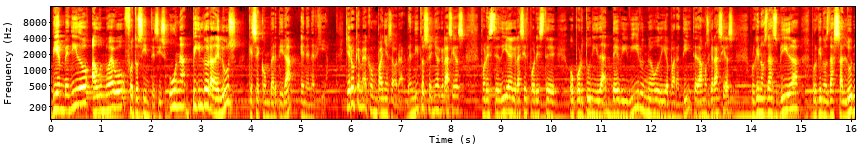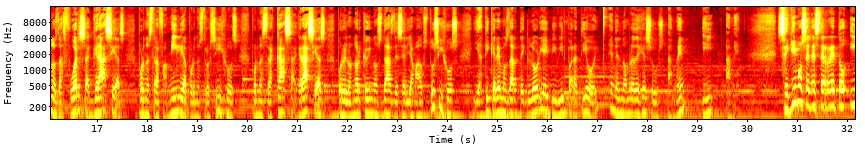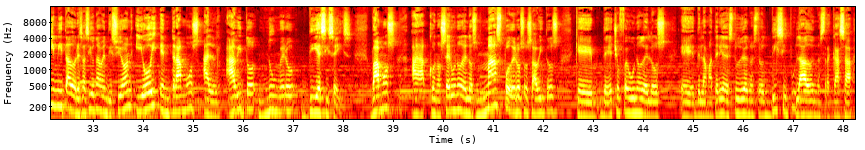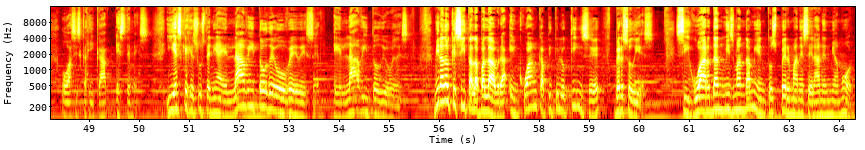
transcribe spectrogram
Bienvenido a un nuevo fotosíntesis, una píldora de luz que se convertirá en energía. Quiero que me acompañes a orar. Bendito Señor, gracias por este día, gracias por esta oportunidad de vivir un nuevo día para ti. Te damos gracias porque nos das vida, porque nos das salud, nos das fuerza. Gracias por nuestra familia, por nuestros hijos, por nuestra casa. Gracias por el honor que hoy nos das de ser llamados tus hijos. Y a ti queremos darte gloria y vivir para ti hoy. En el nombre de Jesús. Amén y amén. Seguimos en este reto imitadores, ha sido una bendición y hoy entramos al hábito número 16. Vamos a conocer uno de los más poderosos hábitos que de hecho fue uno de los eh, de la materia de estudio de nuestro discipulado en nuestra casa Oasis Cajicá este mes. Y es que Jesús tenía el hábito de obedecer, el hábito de obedecer. Mira lo que cita la palabra en Juan capítulo 15, verso 10. Si guardan mis mandamientos, permanecerán en mi amor,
